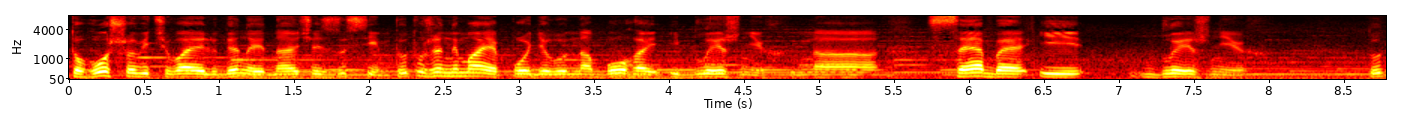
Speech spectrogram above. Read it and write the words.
того, що відчуває людина, єднаючись з усім. Тут вже немає поділу на Бога і ближніх, на себе і ближніх. Тут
